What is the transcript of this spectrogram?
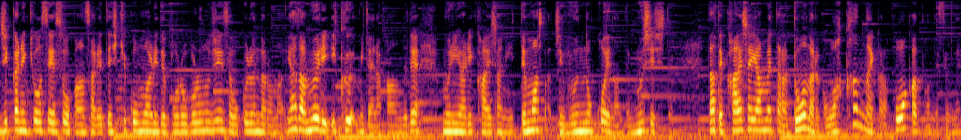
実家に強制送還されて引きこもりでボロボロの人生を送るんだろうな。やだ無理行くみたいな感じで無理やり会社に行ってました。自分の声なんて無視して。だって会社辞めたらどうなるか分かんないから怖かったんですよね。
